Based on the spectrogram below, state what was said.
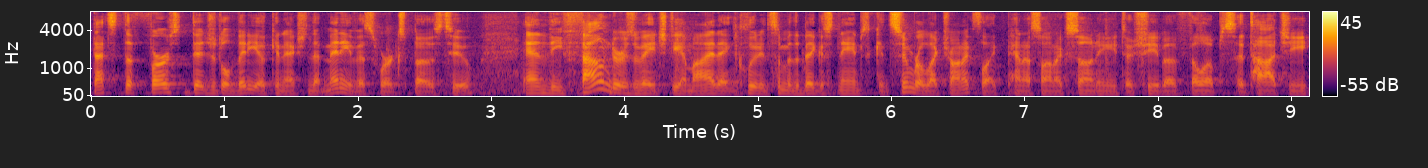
That's the first digital video connection that many of us were exposed to. And the founders of HDMI, that included some of the biggest names in consumer electronics like Panasonic, Sony, Toshiba, Philips, Hitachi,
